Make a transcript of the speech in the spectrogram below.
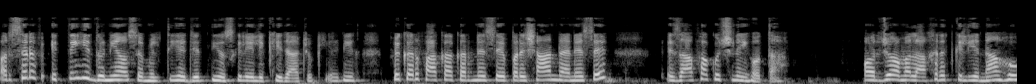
اور صرف اتنی ہی دنیا اسے ملتی ہے جتنی اس کے لیے لکھی جا چکی ہے۔ یعنی فکر فاقہ کرنے سے، پریشان رہنے سے اضافہ کچھ نہیں ہوتا۔ اور جو عمل آخرت کے لیے نہ ہو،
